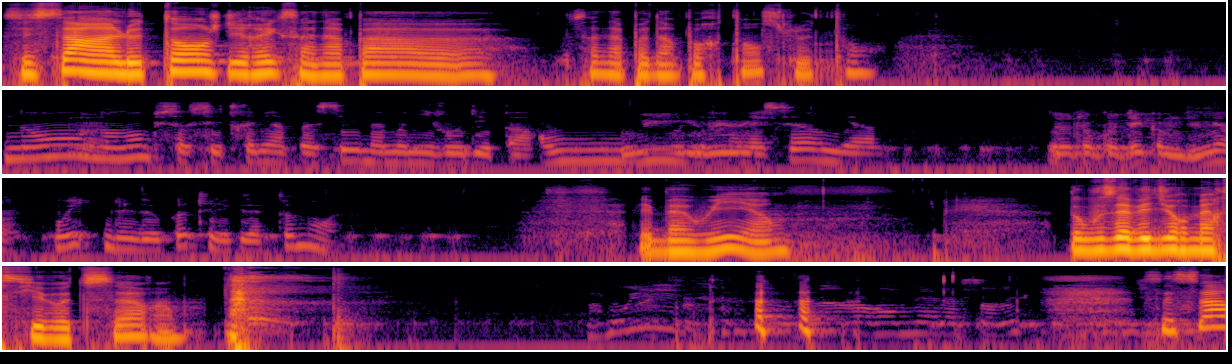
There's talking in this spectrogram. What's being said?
C'est ça, hein, le temps, je dirais que ça n'a pas, euh, ça n'a pas d'importance, le temps. Non, non, non, puis ça s'est très bien passé, même au niveau des parents, au Oui, niveau des oui, frères oui. et sœurs. Il y a... De ton côté comme du mien. Oui, des deux côtés, exactement. ouais. Eh ben oui. hein. Donc vous avez dû remercier votre sœur. hein. Oui, on va m'avoir emmené à la soirée. C'est ça.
